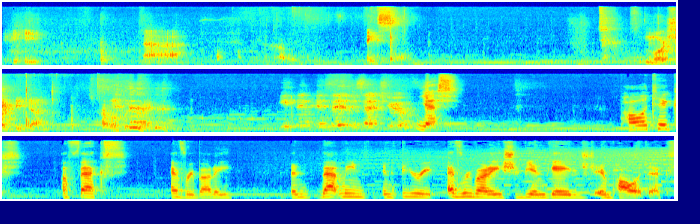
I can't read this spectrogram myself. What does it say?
maybe he uh, thinks more should be done. It's probably right. Ethan, is it? Is that true? Yes. Politics affects everybody, and that means, in theory, everybody should be engaged in politics.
